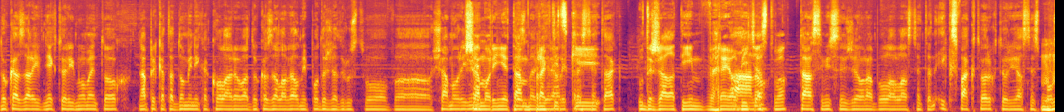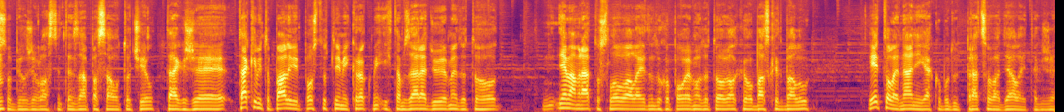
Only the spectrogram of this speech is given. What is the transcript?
dokázali v niektorých momentoch, napríklad tá Dominika Kolárova dokázala veľmi podržať družstvo v Šamoríne. Šamoríne tam prakticky tak. udržala tým v hre o víťazstvo. Tá si myslím, že ona bola vlastne ten X-faktor, ktorý jasne mhm. spôsobil, mm-hmm. že vlastne ten zápas sa otočil. Takže takýmito palivými postupnými krokmi ich tam zaraďujeme do toho nemám rád to slovo, ale jednoducho poviem do toho veľkého basketbalu. Je to len na nich, ako budú pracovať ďalej, takže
